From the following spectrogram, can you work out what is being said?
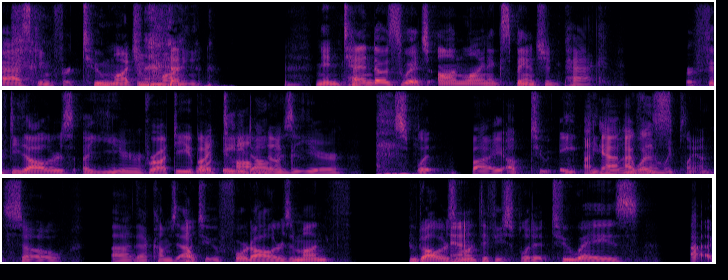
asking for too much money Nintendo Switch Online Expansion Pack for fifty dollars a year, brought to you by or eighty dollars a year, split by up to eight Uh, people yeah, in the I was- family plan. So uh, that comes out Oh. to four dollars a month, two dollars Yeah. a month if you split it two ways. Uh,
